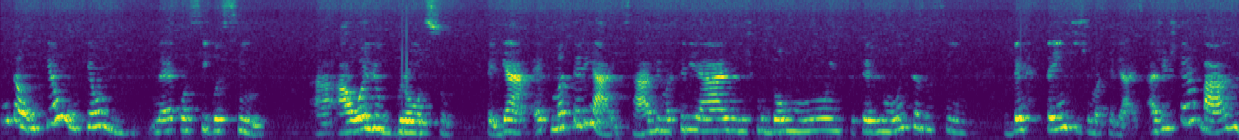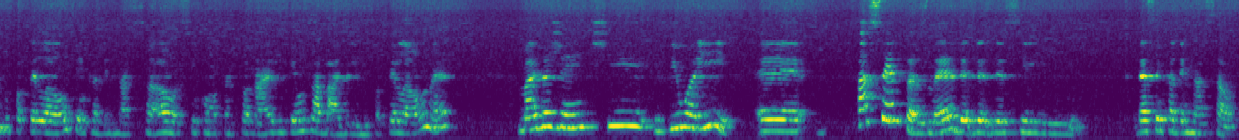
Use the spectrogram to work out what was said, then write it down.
Então, o que eu, o que eu né, consigo, assim, a, a olho grosso pegar é que materiais, sabe? Materiais, a gente mudou muito, teve muitas, assim, vertentes de materiais. A gente tem a base do papelão, que é encadernação, assim como a personagem, temos a base ali do papelão, né? mas a gente viu aí é, facetas né, de, de, desse, dessa encadernação.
